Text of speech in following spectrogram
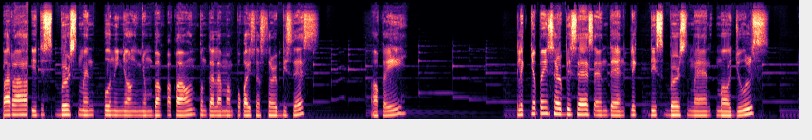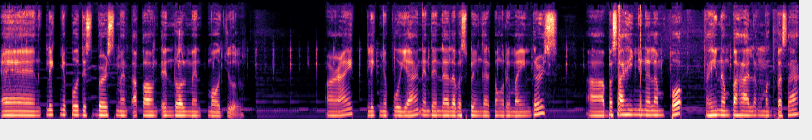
para i-disbursement po ninyo ang inyong bank account, punta lamang po kayo sa services. Okay? Click nyo po yung services and then click disbursement modules and click nyo po disbursement account enrollment module. Alright, click nyo po yan and then lalabas po yung ganitong reminders. Ah, basahin nyo na lang po. Kayo nang bahalang magbasa.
